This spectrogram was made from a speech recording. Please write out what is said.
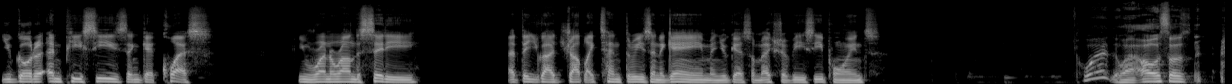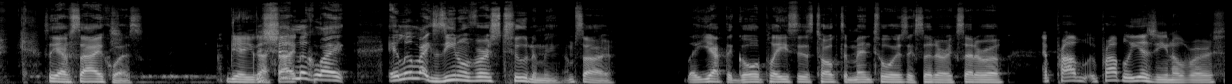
you go to NPCs and get quests. You run around the city. I think you got to drop like 10 threes in a game and you get some extra VC points. What? Wow. Oh, so so you have side quests. Yeah, you got This shit look like it looked like Xenoverse 2 to me. I'm sorry. Like you have to go places, talk to mentors, etc., cetera, et cetera, It probably probably is Xenoverse.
